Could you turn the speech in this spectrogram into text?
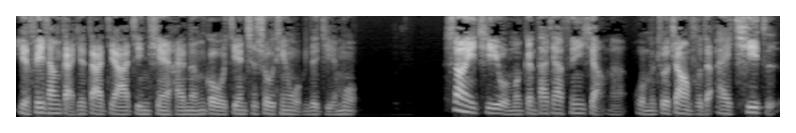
也非常感谢大家今天还能够坚持收听我们的节目。上一期我们跟大家分享了，我们做丈夫的爱妻子，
